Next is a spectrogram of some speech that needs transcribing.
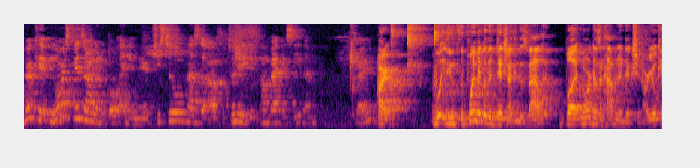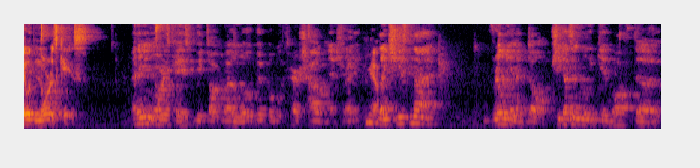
her kid, Nora's kids aren't gonna go anywhere. She still has the opportunity to come back and see them, right? All right. What, the point you make with addiction, I think, is valid. But Nora doesn't have an addiction. Are you okay with Nora's case? I think in Nora's case, we talked about a little bit, but with her childness, right? Yeah. Like she's not really an adult. She doesn't really give off the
